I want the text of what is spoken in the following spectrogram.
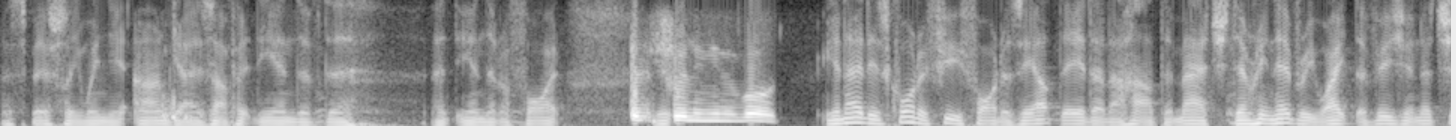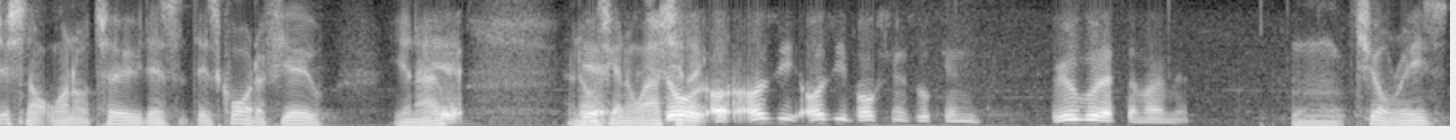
Especially when your arm goes up at the end of the at the end of the fight. Best feeling in the world. You know, there's quite a few fighters out there that are hard to match. They're in every weight division. It's just not one or two. There's there's quite a few, you know. Yeah. And I was going to ask sure. you that. Aussie Aussie boxing is looking real good at the moment. Mm, sure is.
